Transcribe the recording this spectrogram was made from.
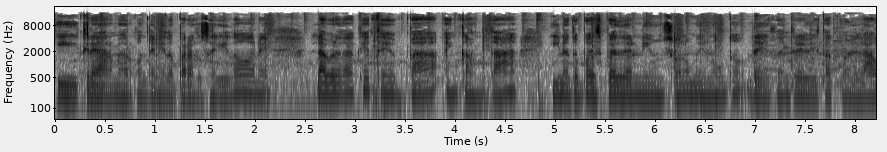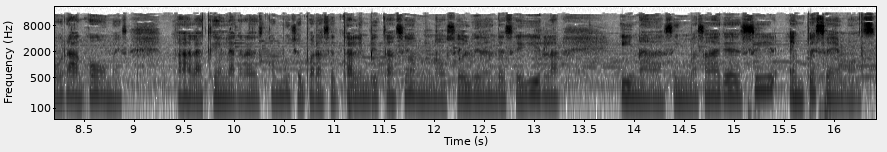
y crear mejor contenido para sus seguidores. La verdad que te va a encantar y no te puedes perder ni un solo minuto de esa entrevista con Laura Gómez, a la que le agradezco mucho por aceptar la invitación. No se olviden de seguirla y nada, sin más nada que decir, empecemos.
